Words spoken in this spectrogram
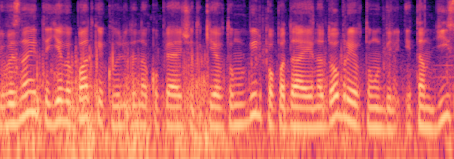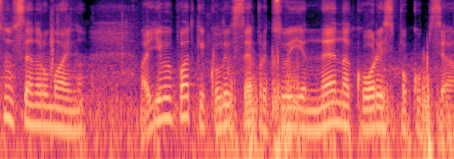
І ви знаєте, є випадки, коли людина купляючи такий автомобіль, попадає на добрий автомобіль, і там дійсно все нормально. А є випадки, коли все працює не на користь покупця.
